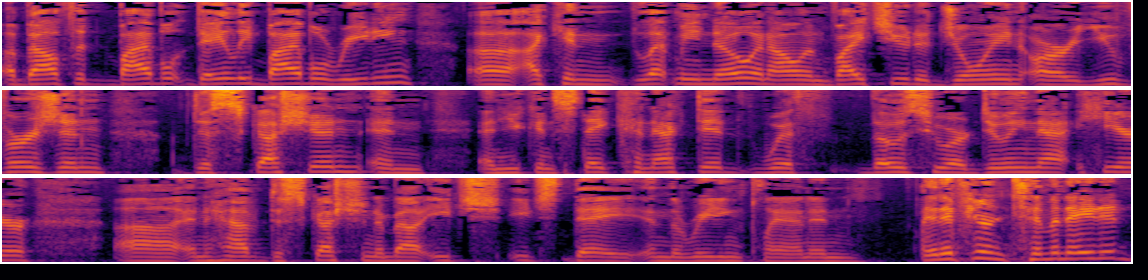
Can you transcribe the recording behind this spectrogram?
about the Bible, daily Bible reading, uh, I can let me know and I'll invite you to join our YouVersion discussion and, and you can stay connected with those who are doing that here, uh, and have discussion about each, each day in the reading plan. And and if you're intimidated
